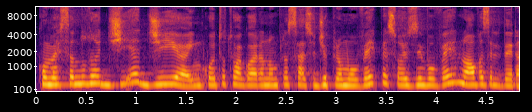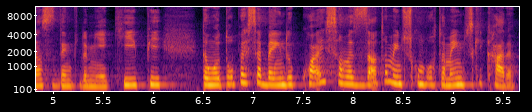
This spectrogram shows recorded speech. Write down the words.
conversando no dia a dia, enquanto eu estou agora num processo de promover pessoas, desenvolver novas lideranças dentro da minha equipe. Então, eu estou percebendo quais são exatamente os comportamentos que, cara,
